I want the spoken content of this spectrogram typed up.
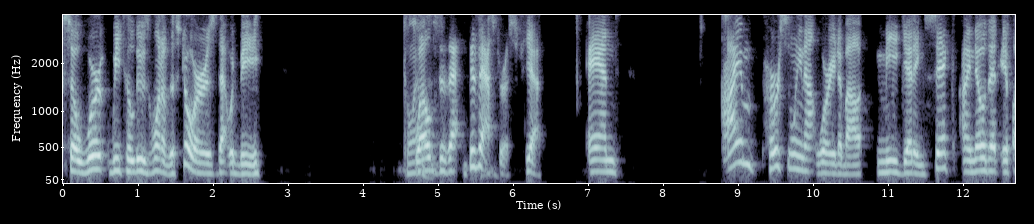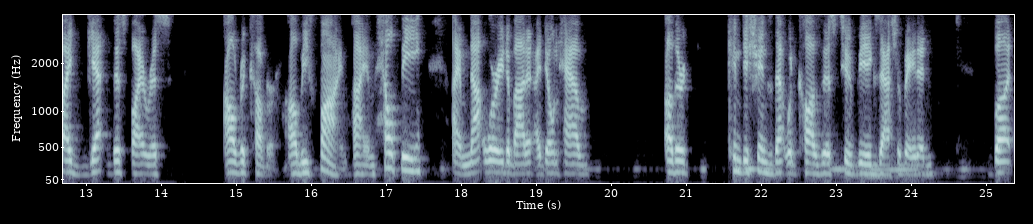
So were we to lose one of the stores that would be well disa- disastrous yeah. And i am personally not worried about me getting sick. I know that if i get this virus i'll recover. I'll be fine. I am healthy. I am not worried about it. I don't have other conditions that would cause this to be exacerbated. But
